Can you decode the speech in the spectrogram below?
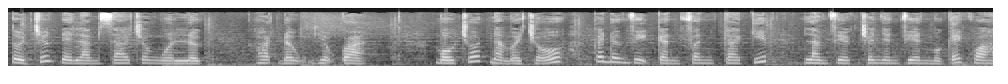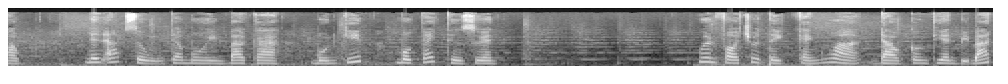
tổ chức để làm sao cho nguồn lực hoạt động hiệu quả. Mấu chốt nằm ở chỗ, các đơn vị cần phân ca kíp làm việc cho nhân viên một cách khoa học, nên áp dụng theo mô hình 3K, 4 kíp một cách thường xuyên. Nguyên Phó Chủ tịch Cánh Hòa Đào Công Thiên bị bắt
